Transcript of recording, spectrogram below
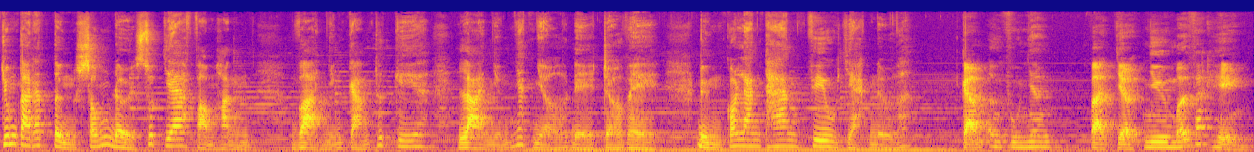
chúng ta đã từng sống đời xuất gia phạm hạnh và những cảm thức kia là những nhắc nhở để trở về, đừng có lang thang phiêu dạt nữa. Cảm ơn phu nhân và chợt như mới phát hiện,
